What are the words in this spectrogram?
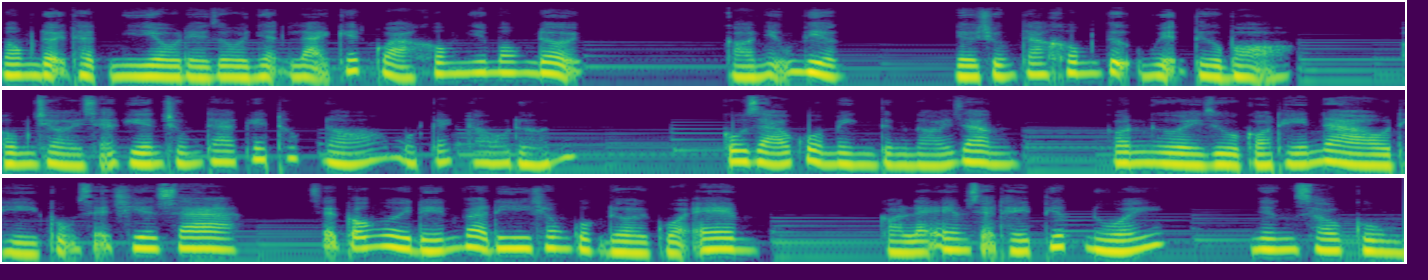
Mong đợi thật nhiều để rồi nhận lại kết quả không như mong đợi. Có những việc, nếu chúng ta không tự nguyện từ bỏ, ông trời sẽ khiến chúng ta kết thúc nó một cách đau đớn. Cô giáo của mình từng nói rằng, con người dù có thế nào thì cũng sẽ chia xa, sẽ có người đến và đi trong cuộc đời của em có lẽ em sẽ thấy tiếc nuối, nhưng sau cùng,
